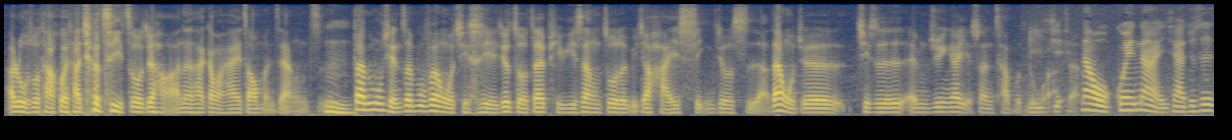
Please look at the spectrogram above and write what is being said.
啊，如果说他会，他就自己做就好了，那他干嘛还找我们这样子？嗯。但目前这部分我其实也就只有在皮皮上做的比较还行，就是啊。但我觉得其实 MG 应该也算差不多。理解。那我归纳一下，就是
